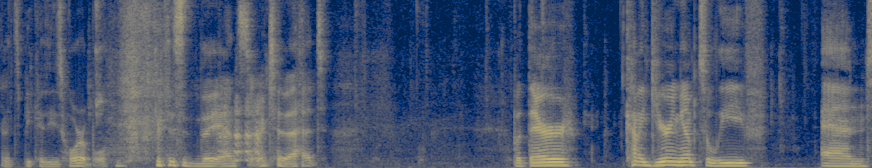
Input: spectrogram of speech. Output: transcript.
And it's because he's horrible. this is the answer to that. But they're kind of gearing up to leave, and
